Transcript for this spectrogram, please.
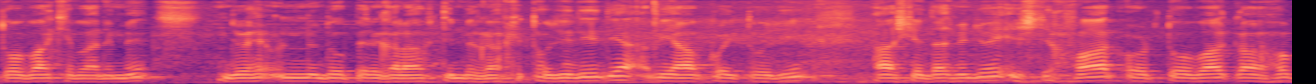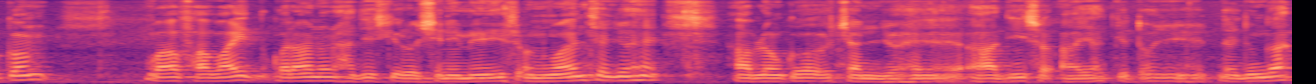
توبہ کے بارے میں جو ہے ان دو پیراگراف، تین پیراگراف کی توجہ دے دیا۔ ابھی آپ کو ایک توجہ، آج کے دس میں جو ہے استغفار اور توبہ کا حکم و فوائد قرآن اور حدیث کی روشنی میں اس عنوان سے جو ہے آپ لوگوں کو چند جو ہے حادیث اور آیات کی توجہ دے دوں گا۔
